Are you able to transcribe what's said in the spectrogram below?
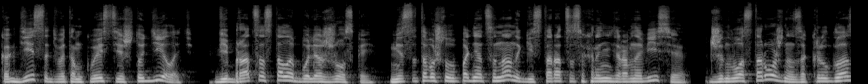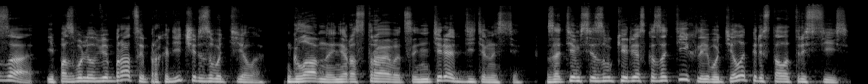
как действовать в этом квесте и что делать. Вибрация стала более жесткой. Вместо того, чтобы подняться на ноги и стараться сохранить равновесие, Джинву осторожно закрыл глаза и позволил вибрации проходить через его тело. Главное не расстраиваться и не терять бдительности. Затем все звуки резко затихли, его тело перестало трястись.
